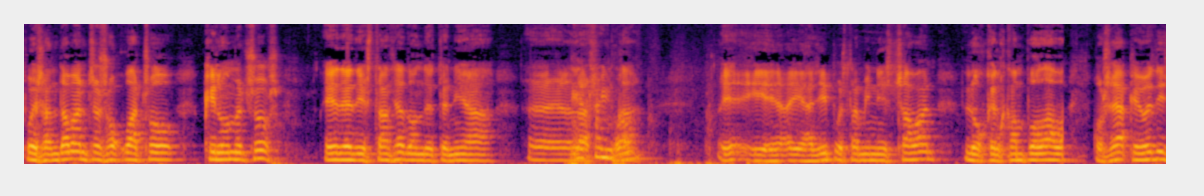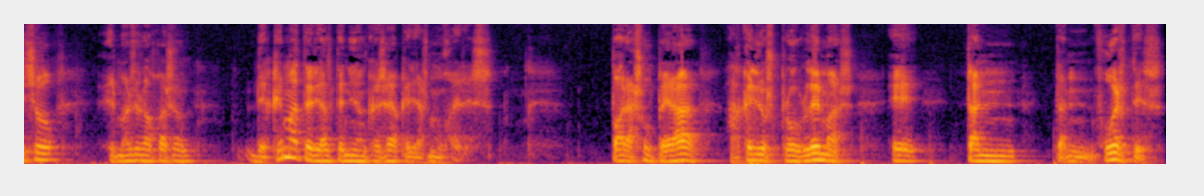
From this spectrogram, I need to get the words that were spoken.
pues andaban tres o cuatro kilómetros eh, de distancia donde tenía eh, las fincas. Eh, y, y allí pues también echaban lo que el campo daba. O sea que yo he dicho en más de una ocasión, ¿de qué material tenían que ser aquellas mujeres? Para superar aquellos problemas eh, tan, tan fuertes.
